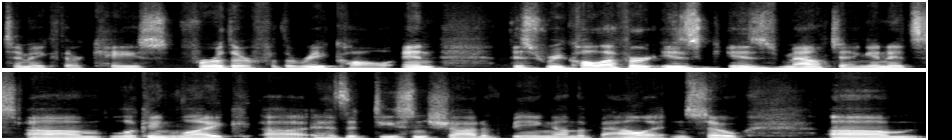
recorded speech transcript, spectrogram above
to make their case further for the recall. And this recall effort is is mounting, and it's um, looking like like uh, it has a decent shot of being on the ballot. And so, um,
